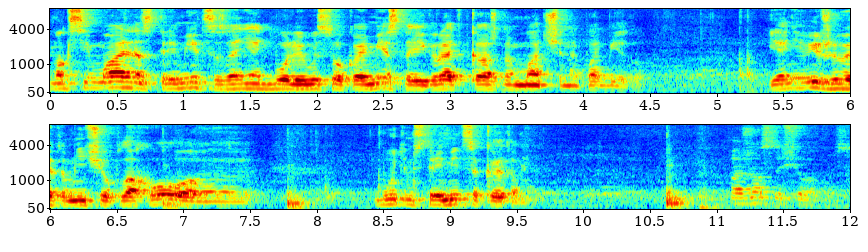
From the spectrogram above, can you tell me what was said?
максимально стремиться занять более высокое место и играть в каждом матче на победу. Я не вижу в этом ничего плохого. Будем стремиться к этому. Пожалуйста, еще вопрос.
